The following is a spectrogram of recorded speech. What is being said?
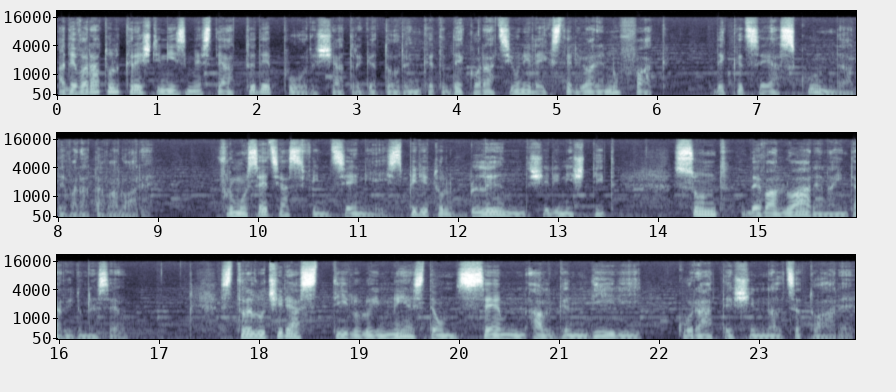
Adevăratul creștinism este atât de pur și atrăgător încât decorațiunile exterioare nu fac decât să-i ascundă adevărata valoare. Frumusețea sfințeniei, spiritul blând și liniștit sunt de valoare înaintea lui Dumnezeu. Strălucirea stilului nu este un semn al gândirii curate și înălțătoare.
